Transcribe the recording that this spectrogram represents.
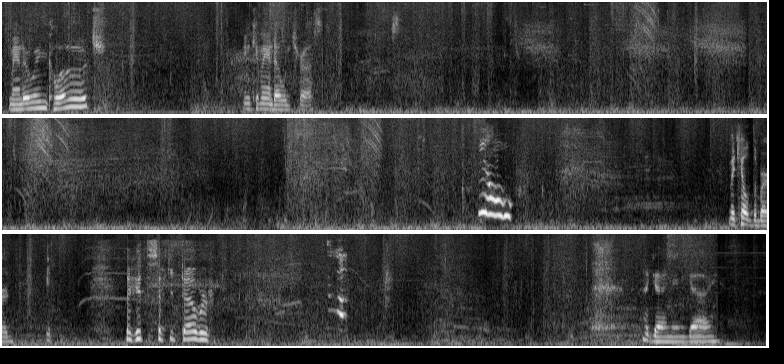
Commando in clutch. In Commando we trust. No! They killed the bird. they hit the second tower. A guy named Guy.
